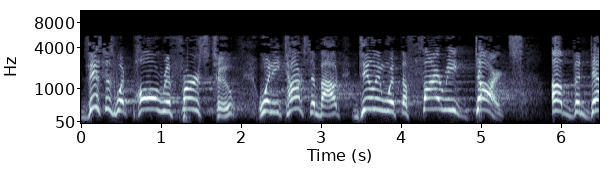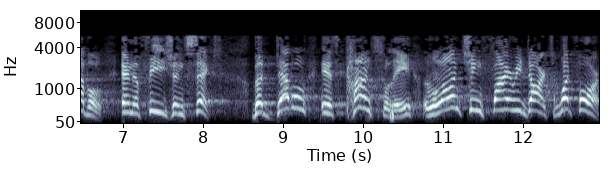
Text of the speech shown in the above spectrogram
This is what Paul refers to when he talks about dealing with the fiery darts of the devil in Ephesians 6. The devil is constantly launching fiery darts. What for?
